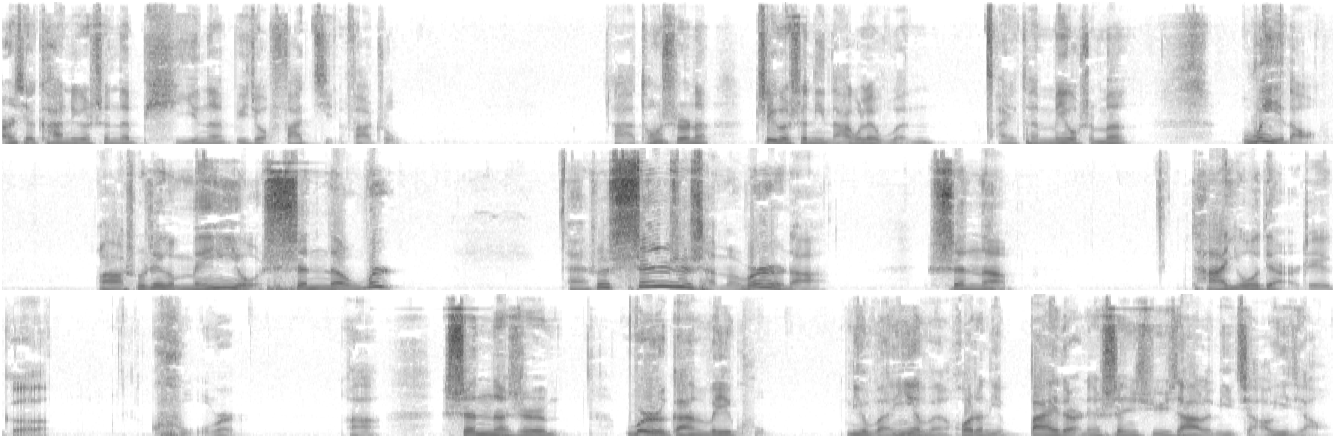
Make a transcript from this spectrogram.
而且看这个参的皮呢，比较发紧发皱，啊，同时呢，这个参你拿过来闻，哎，它没有什么味道，啊，说这个没有参的味儿，哎，说参是什么味儿的？参呢，它有点这个苦味儿，啊，参呢是味甘微苦，你闻一闻，或者你掰点那参须下来，你嚼一嚼，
